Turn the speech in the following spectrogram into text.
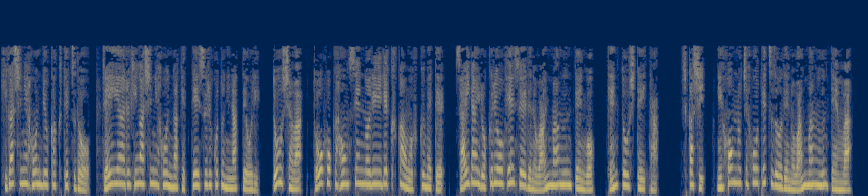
東日本旅客鉄道、JR 東日本が決定することになっており、同社は東北本線乗り入れ区間を含めて最大6両編成でのワンマン運転を検討していた。しかし、日本の地方鉄道でのワンマン運転は、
